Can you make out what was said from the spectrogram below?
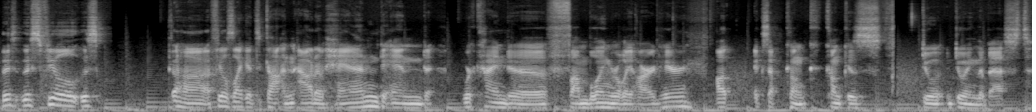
This this feel this uh, feels like it's gotten out of hand, and we're kind of fumbling really hard here. Uh, except Kunk. Kunk is do- doing the best.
